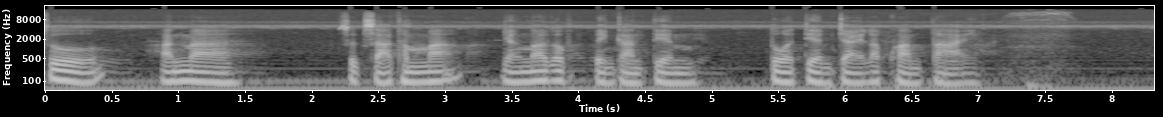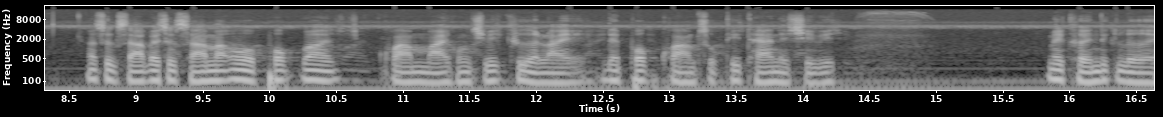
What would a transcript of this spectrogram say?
สู้หันมาศึกษาธรรมะ อย่างน้อยก็เป็นการเตรียมตัวเตรียมใจรับความตายศึกษาไปศึกษามาโอ้พบว่าความหมายของชีวิตคืออะไร ได้พบความสุขที่แท้ในชีวิต ไม่เคยนึกเลย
